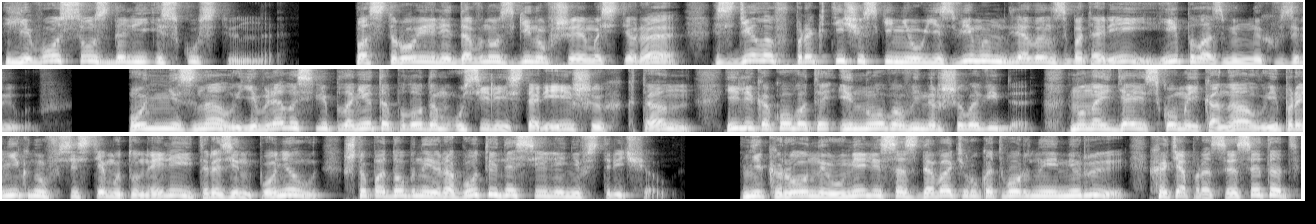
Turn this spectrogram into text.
Его создали искусственно. Построили давно сгинувшие мастера, сделав практически неуязвимым для лэнс-батарей и плазменных взрывов. Он не знал, являлась ли планета плодом усилий старейших, ктан или какого-то иного вымершего вида, но найдя искомый канал и проникнув в систему туннелей, Тразин понял, что подобной работы доселе не встречал. Некроны умели создавать рукотворные миры, хотя процесс этот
